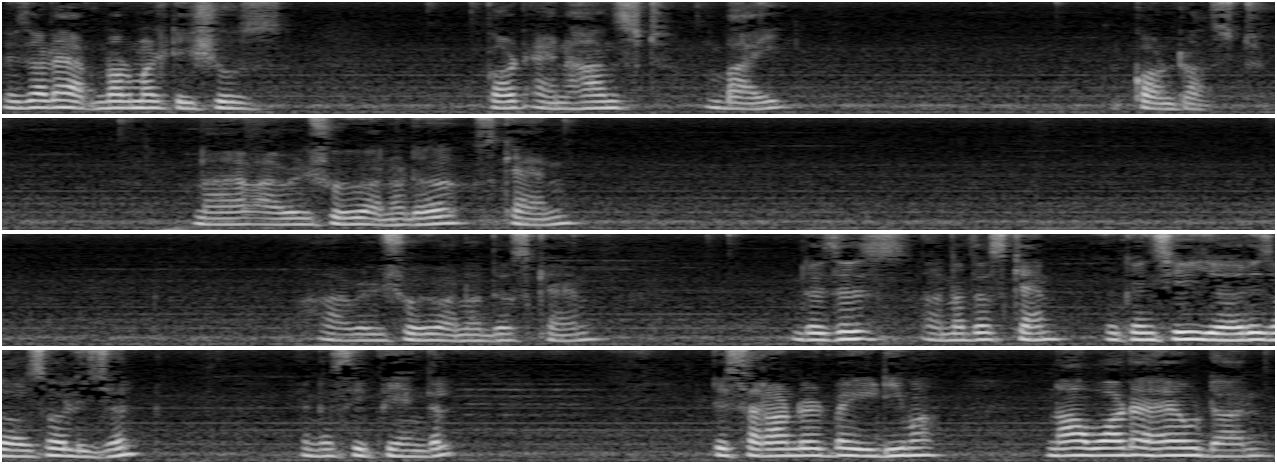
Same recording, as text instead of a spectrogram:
These are the abnormal tissues got enhanced by contrast. Now I will show you another scan. I will show you another scan. This is another scan. You can see here is also a lesion in a CP angle is surrounded by edema. Now what I have done,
